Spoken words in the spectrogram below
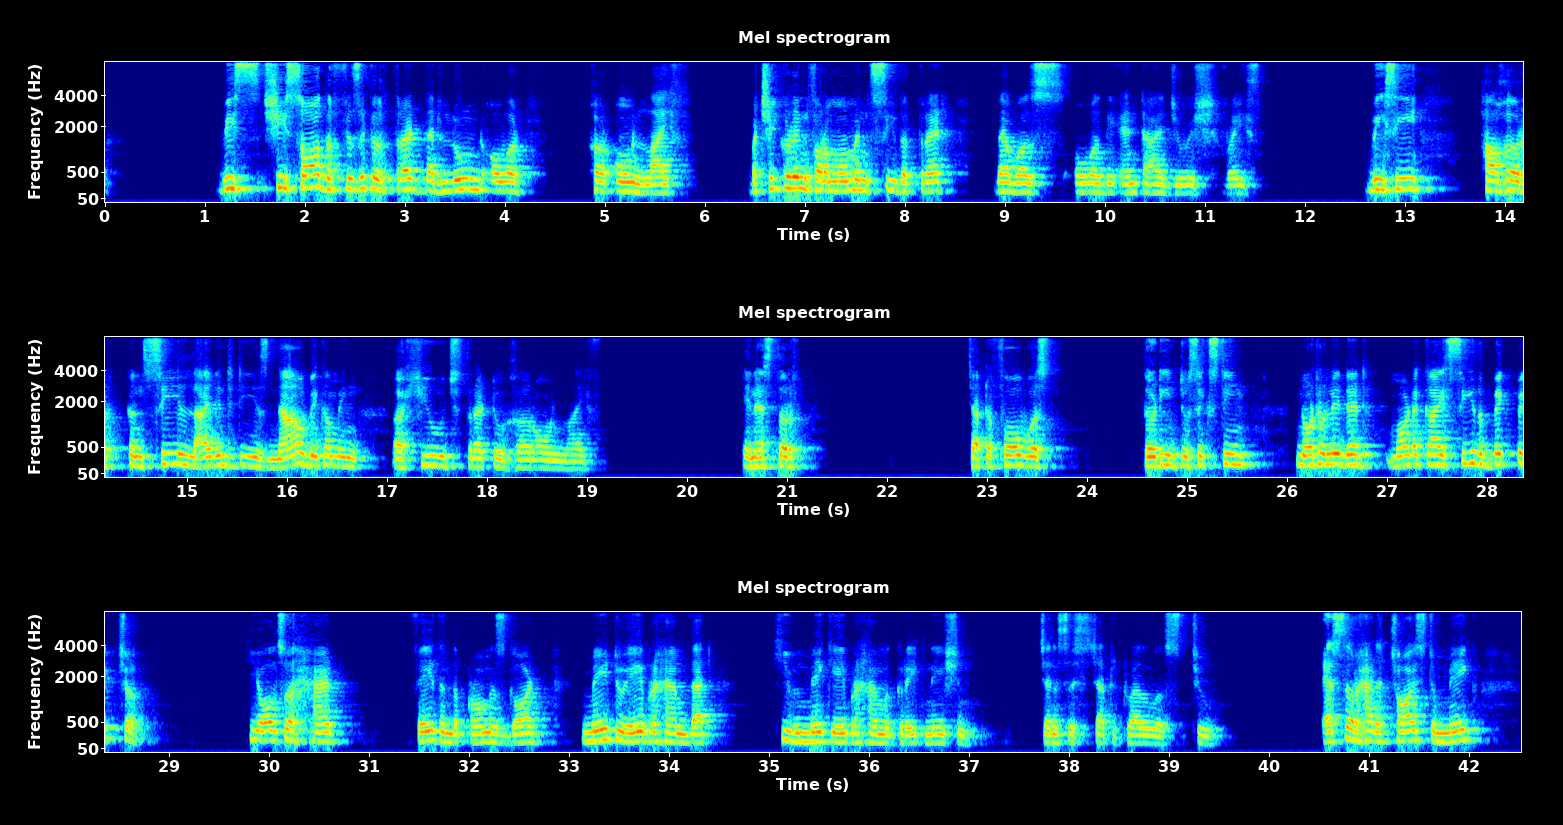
We, she saw the physical threat that loomed over her own life, but she couldn't for a moment see the threat that was over the entire Jewish race. We see how her concealed identity is now becoming a huge threat to her own life. In Esther chapter 4, verse 13 to 16, not only did Mordecai see the big picture, he also had faith in the promise God made to Abraham that he will make Abraham a great nation. Genesis chapter 12, verse 2. Esther had a choice to make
